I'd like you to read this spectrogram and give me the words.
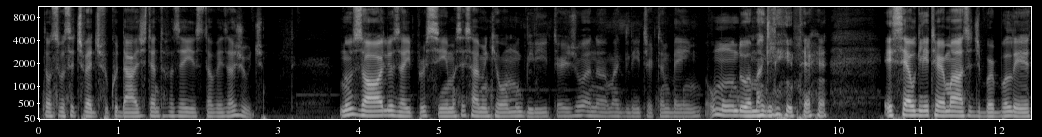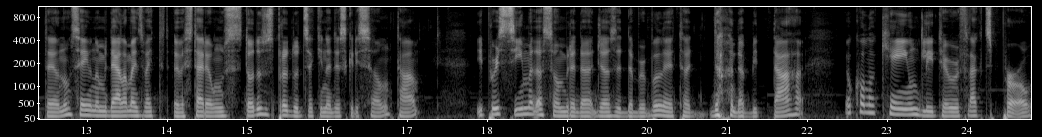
Então, se você tiver dificuldade, tenta fazer isso, talvez ajude. Nos olhos aí por cima, vocês sabem que eu amo glitter, Joana ama glitter também, o mundo ama glitter. Esse é o glitter massa de borboleta, eu não sei o nome dela, mas vai estarão os, todos os produtos aqui na descrição, tá? E por cima da sombra da, de, da borboleta, da, da bitarra, eu coloquei um glitter Reflect Pearl,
